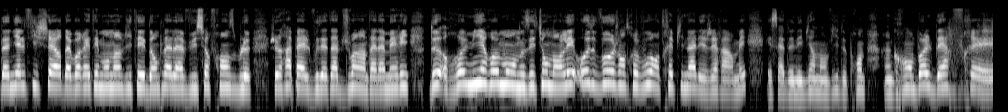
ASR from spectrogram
Daniel Fischer d'avoir été mon invité dans Plat la Vue sur France Bleu. Je le rappelle, vous êtes adjointe à la mairie de Remiremont. Nous étions dans les Hauts-de-Vosges entre vous, entre Épinal et Gérardmer et ça donnait bien envie de prendre un grand bol d'air frais.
